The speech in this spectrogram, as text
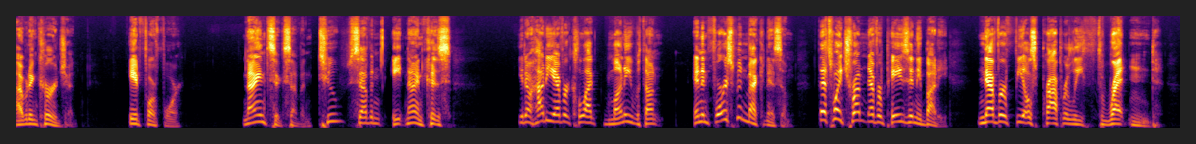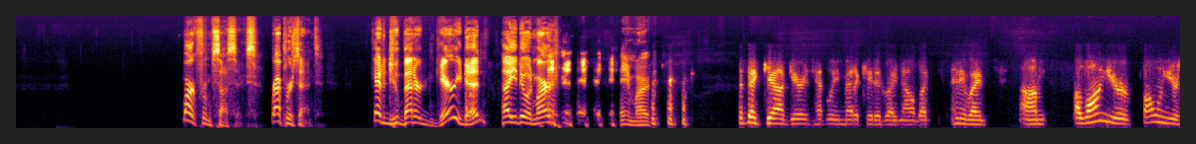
I would encourage it. 844 967 2789. Because, you know, how do you ever collect money without an enforcement mechanism? That's why Trump never pays anybody, never feels properly threatened. Mark from Sussex, represent. Got to do better than Gary did. How you doing, Mark? hey, Mark. I think uh, Gary's heavily medicated right now, but anyway, um, along your following your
